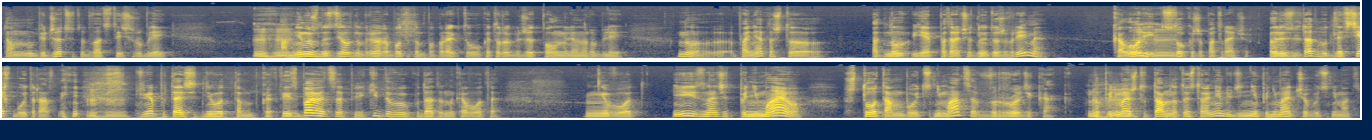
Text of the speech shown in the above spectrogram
там, ну, бюджет что-то 20 тысяч рублей. Мгм. А мне нужно сделать, например, работу там по проекту, у которого бюджет полмиллиона рублей. Ну, понятно, что одно, я потрачу одно и то же время, калорий Мгм. столько же потрачу, а результат для всех будет разный. Мгм. Я пытаюсь от него там как-то избавиться, перекидываю куда-то на кого-то. Вот. И, значит, понимаю, что там будет сниматься, вроде как. Но Мгм. понимаю, что там, на той стороне, люди не понимают, что будет сниматься.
